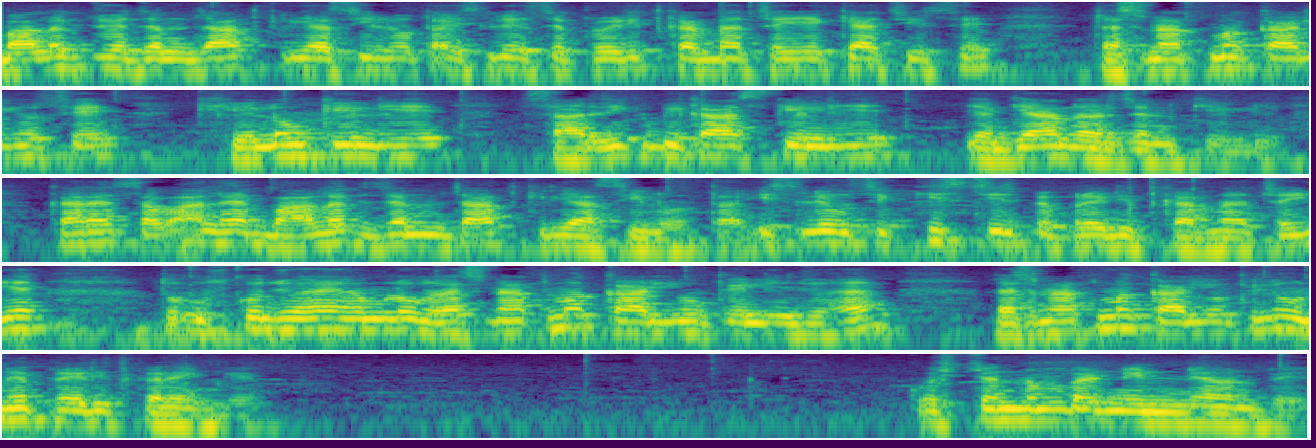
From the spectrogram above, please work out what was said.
बालक जो है जन्मजात क्रियाशील होता है, इसलिए उसे प्रेरित करना चाहिए क्या चीज़ से? रचनात्मक कार्यों से, खेलों के लिए, शारीरिक विकास के लिए या ज्ञान अर्जन के लिए। कह रहा है, सवाल है, बालक जन्मजात क्रियाशील होता है, इसलिए उसे किस चीज़ पे प्रेरित करना चाहिए? तो उसको जो है, हम लोग रचनात्मक कार्यों के लिए जो है, रचनात्मक कार्यों के लिए उन्हें प्रेरित करेंगे। क्वेश्चन नंबर निन्यानवे।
